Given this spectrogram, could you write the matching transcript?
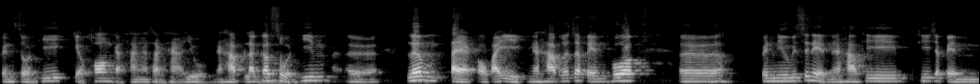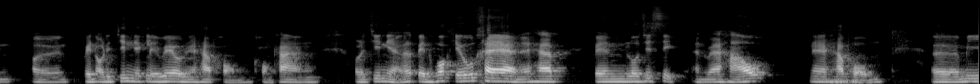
เป็นส่วนที่เกี่ยวข้องกับทางอสังหาอยู่นะครับ แล้วก็ส่วนที่เอ่อเริ่มแตกออกไปอีกนะครับ ก็จะเป็นพวก เอ่อเป็น new business นะครับที่ที่จะเป็นเอ่อเป็น origin next level นะครับของของทาง origin เนี่ยก็จะเป็นพวก healthcare นะครับเป็น logistics and warehouse นะครับผมเอ่อมี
